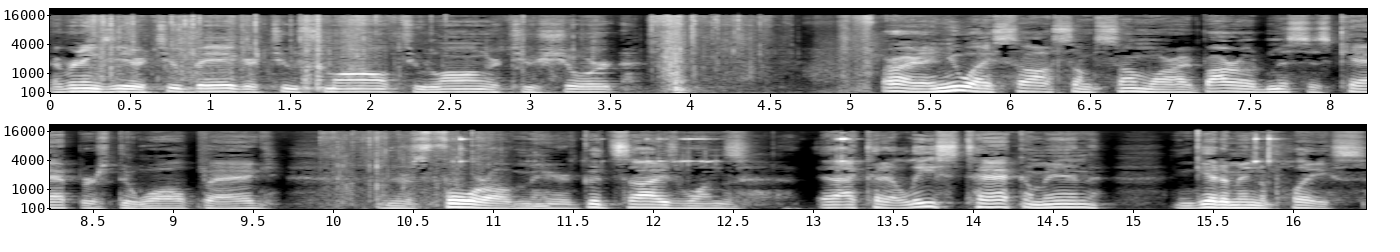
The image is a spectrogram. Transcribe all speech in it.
Everything's either too big or too small, too long or too short. All right, I knew I saw some somewhere. I borrowed Mrs. Kapper's DeWalt bag, and there's four of them here, good size ones. I could at least tack them in and get them into place.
